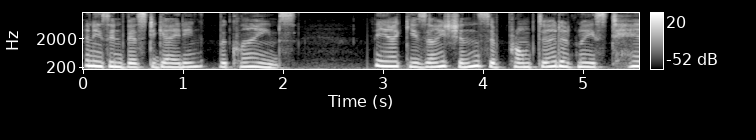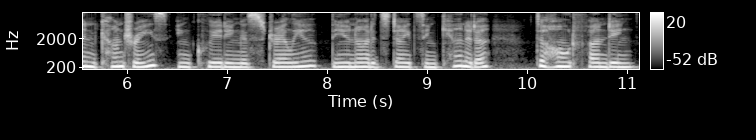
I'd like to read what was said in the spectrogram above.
and is investigating the claims. The accusations have prompted at least 10 countries, including Australia, the United States, and Canada, to halt funding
